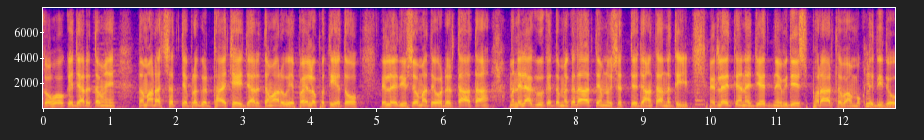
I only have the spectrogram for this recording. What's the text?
કહો કે જ્યારે તમે તમારા સત્ય પ્રગટ થાય છે, જ્યારે તમારો એ પહેલો પતિ હતો, એટલે દિવસોમાં તેઓ ડરતા હતા. મને લાગ્યું કે તમે કદાચ તેમનું સત્ય જાણતા નથી, એટલે તેને જેદને વિદેશ ફરાર થવા મોકલી દીધો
